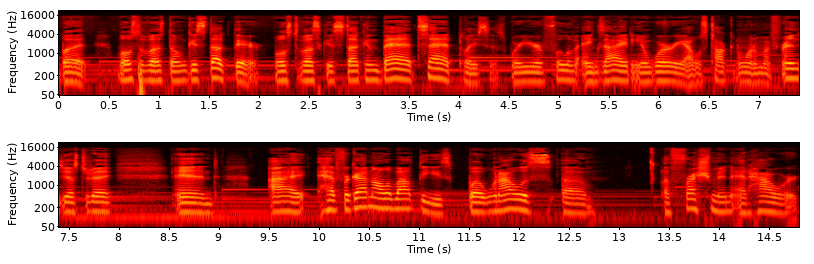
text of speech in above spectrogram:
but most of us don't get stuck there. Most of us get stuck in bad, sad places where you're full of anxiety and worry. I was talking to one of my friends yesterday, and I had forgotten all about these, but when I was um, a freshman at Howard,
